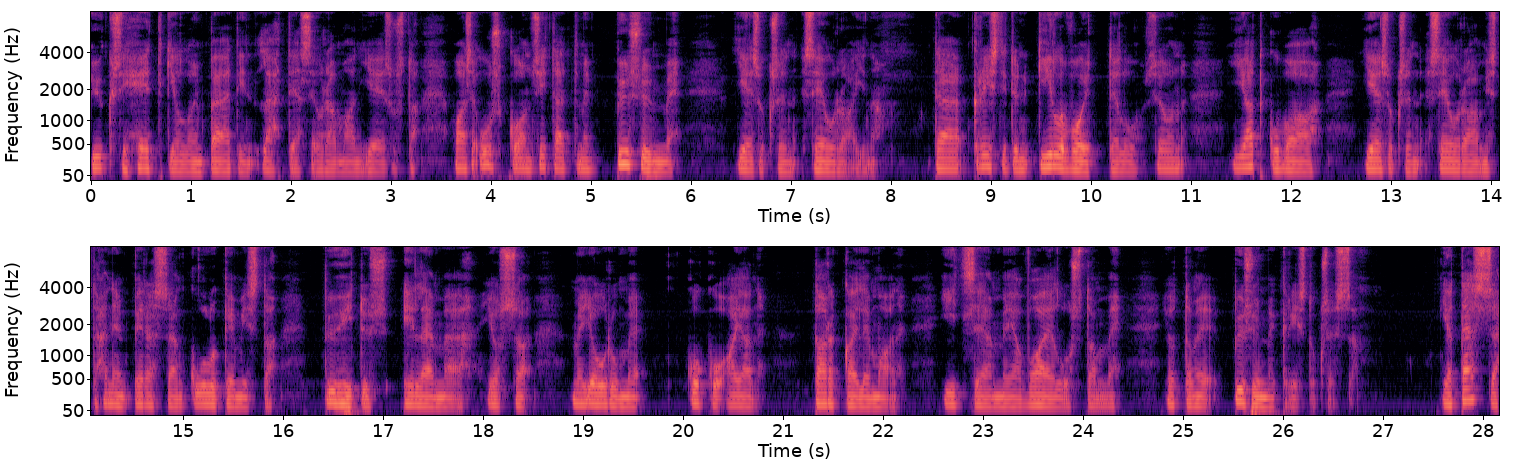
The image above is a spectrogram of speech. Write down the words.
yksi hetki, jolloin päätin lähteä seuraamaan Jeesusta, vaan se usko on sitä, että me pysymme Jeesuksen seuraajina. Tämä kristityn kilvoittelu, se on jatkuvaa Jeesuksen seuraamista, hänen perässään kulkemista, pyhityselämää, jossa me joudumme koko ajan tarkkailemaan itseämme ja vaellustamme, jotta me pysymme Kristuksessa. Ja tässä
